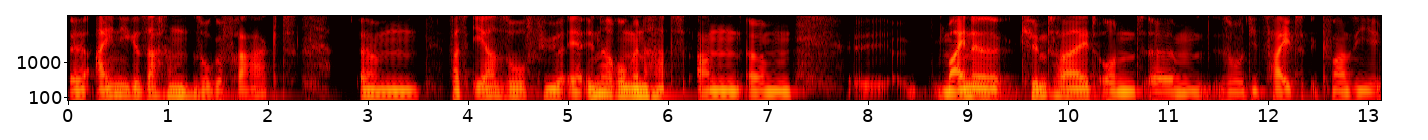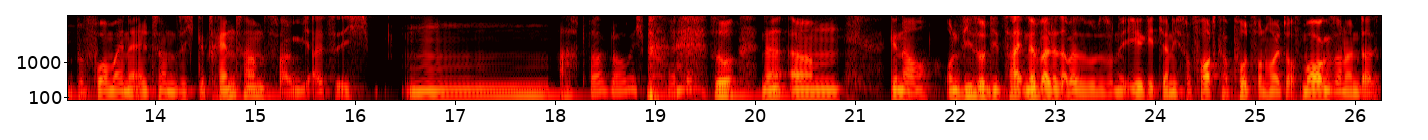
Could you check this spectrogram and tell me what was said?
äh, einige Sachen so gefragt, ähm, was er so für Erinnerungen hat an meine Kindheit und ähm, so die Zeit quasi, bevor meine Eltern sich getrennt haben. Das war irgendwie, als ich mh, mm, acht war, glaube ich. Okay. so, ne? Ähm, Genau. Und wieso die Zeit, ne? Weil das aber so, so, eine Ehe geht ja nicht sofort kaputt von heute auf morgen, sondern das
